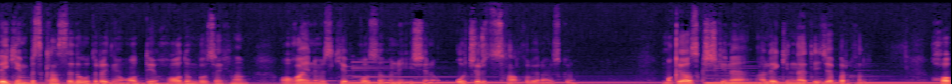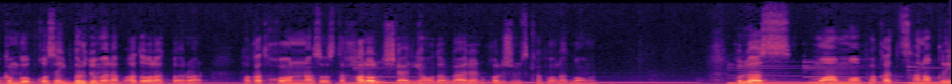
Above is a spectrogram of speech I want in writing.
lekin biz kassada o'tiradigan oddiy xodim bo'lsak ham og'aynimiz kelib qolsa uni ishini o'chirishsiz hal qilib beramizku. Miqyos kichkina lekin natija bir xil. Hokim bo'lib qolsak bir dumalab adolatparvar faqat qonun asosida halol ishlaydigan odamga aylanib qolishimiz kafolat bormi? Xullas muammo faqat sanoqli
